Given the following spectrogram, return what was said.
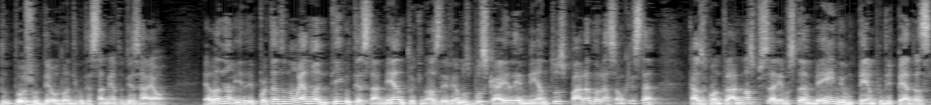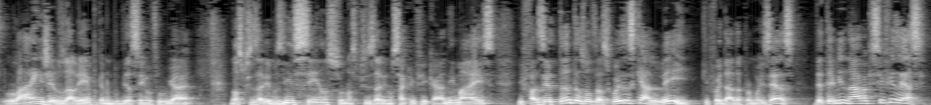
do, do judeu do Antigo Testamento de Israel. Ela não, portanto, não é no Antigo Testamento que nós devemos buscar elementos para a adoração cristã. Caso contrário, nós precisaríamos também de um templo de pedras lá em Jerusalém, porque não podia ser em outro lugar. Nós precisaríamos de incenso, nós precisaríamos sacrificar animais e fazer tantas outras coisas que a lei que foi dada para Moisés determinava que se fizesse.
